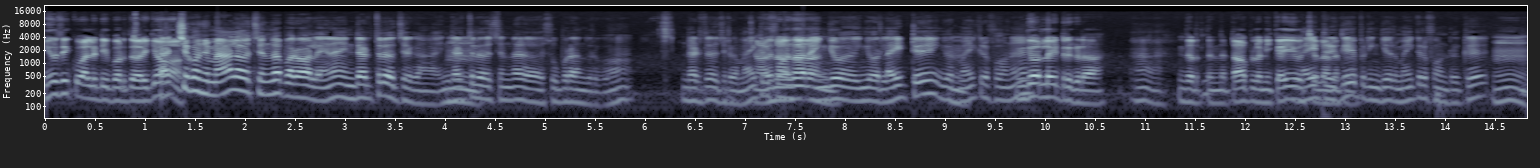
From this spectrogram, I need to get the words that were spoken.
மியூசிக் குவாலிட்டி பொறுத்த வரைக்கும் டச் கொஞ்சம் மேலே வச்சிருந்தா பரவாயில்ல. ஏன்னா இந்த இடத்துல வச்சிருக்காங்க. இந்த இடத்துல வச்சிருந்தா சூப்பராக இருந்திருக்கும். இந்த இடத்துல வச்சிருக்காங்க மைக்ரோஃபோன் இங்கே இங்கே ஒரு லைட்டு இங்கே ஒரு மைக்ரோஃபோனு இங்க ஒரு லைட் இருக்குடா. இந்த இடத்துல இந்த டாப்ல நீ கை லைட் வச்சல இருக்கு இப்போ இங்கே ஒரு மைக்ரோஃபோன் இருக்கு. ம்.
